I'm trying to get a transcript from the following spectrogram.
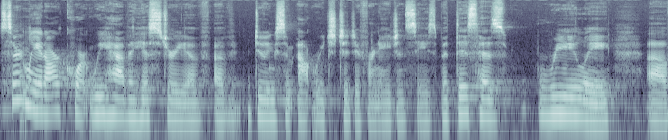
Certainly at our court, we have a history of, of doing some outreach to different agencies, but this has really uh,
